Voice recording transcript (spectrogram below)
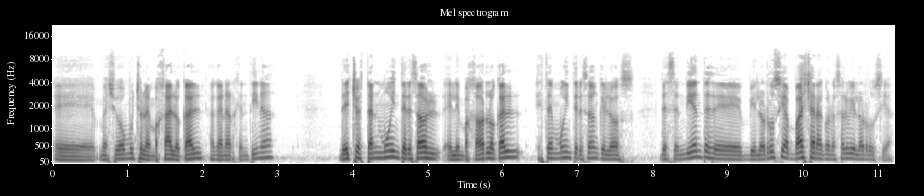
eh, me ayudó mucho la embajada local acá en Argentina. De hecho, están muy interesados, el embajador local está muy interesado en que los descendientes de Bielorrusia vayan a conocer Bielorrusia.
